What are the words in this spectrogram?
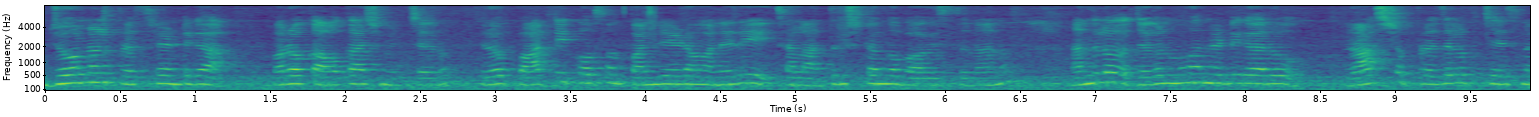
జోనల్ ప్రెసిడెంట్గా మరొక అవకాశం ఇచ్చారు. ఈరోజు పార్టీ కోసం పనిచేయడం అనేది చాలా అదృష్టంగా భావిస్తున్నాను. అందులో జగన్మోహన్ రెడ్డి గారు రాష్ట్ర ప్రజలకు చేసిన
